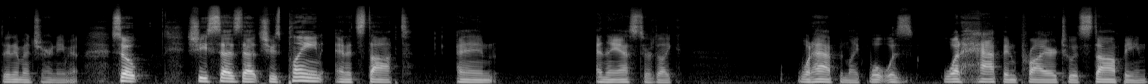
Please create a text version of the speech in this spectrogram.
They didn't mention her name yet. So she says that she was playing and it stopped and and they asked her like what happened? Like what was what happened prior to it stopping?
